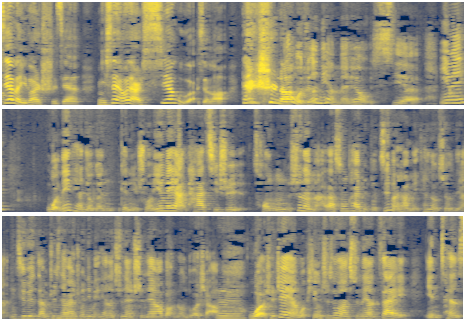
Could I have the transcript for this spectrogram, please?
歇了一段时间，你现在有点歇恶心了，但是呢但，我觉得你也没有歇，因为我那天就跟跟你说，因为维亚他其实从训练马拉松开始就基本上每天都训练。你记不记得咱们之前还说你每天的训练时间要保证多少？嗯，我是这样，我平时就算训练再 intense，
